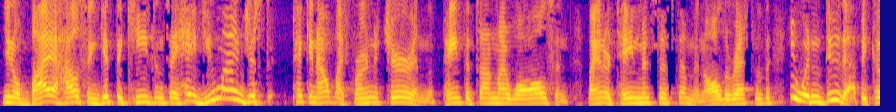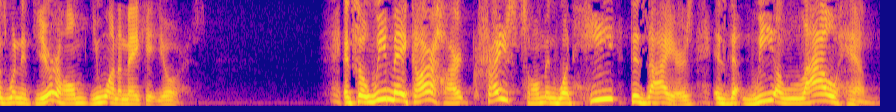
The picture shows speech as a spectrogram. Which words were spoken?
you know, buy a house and get the keys and say, hey, do you mind just picking out my furniture and the paint that's on my walls and my entertainment system and all the rest of the, You wouldn't do that because when it's your home, you want to make it yours. And so we make our heart Christ's home, and what He desires is that we allow Him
